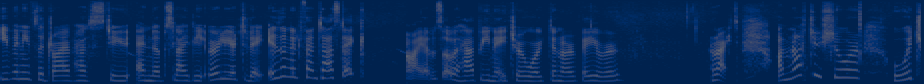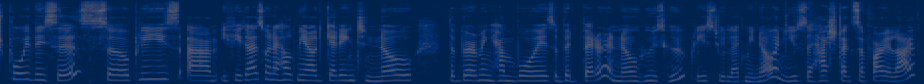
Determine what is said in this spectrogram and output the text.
even if the drive has to end up slightly earlier today. Isn't it fantastic? I am so happy nature worked in our favor. Right, I'm not too sure which boy this is, so please, um, if you guys want to help me out getting to know the Birmingham boys a bit better and know who's who, please do let me know and use the hashtag Safari Live.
